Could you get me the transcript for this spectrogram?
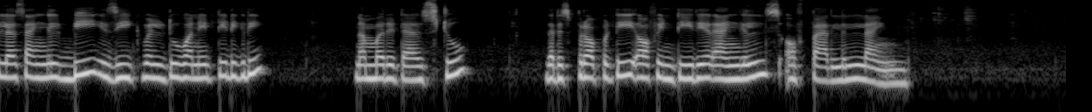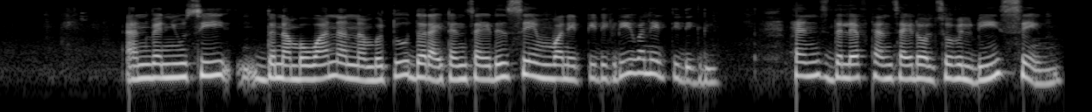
plus angle B is equal to 180 degree. Number it as 2 that is property of interior angles of parallel lines and when you see the number 1 and number 2 the right hand side is same 180 degree 180 degree. Hence the left hand side also will be same.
